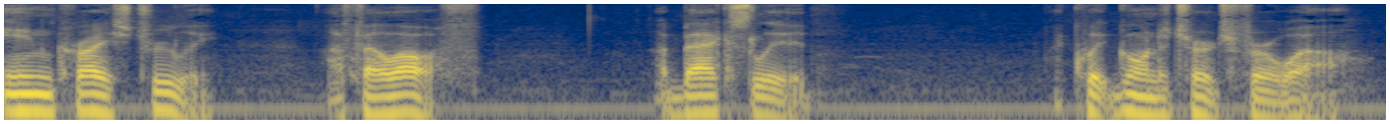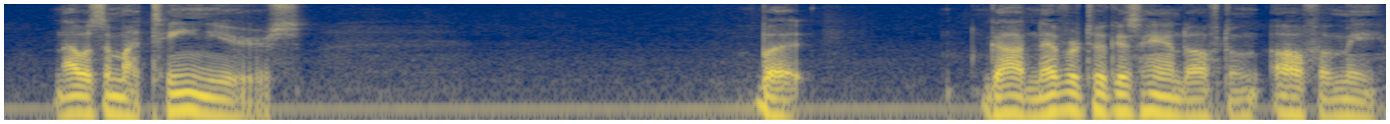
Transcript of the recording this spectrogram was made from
in Christ truly. I fell off. I backslid. I quit going to church for a while. And I was in my teen years. But God never took his hand off, to, off of me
